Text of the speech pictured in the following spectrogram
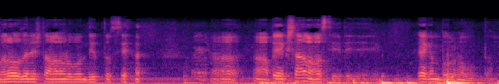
बलोदनिष्ठानुबन्धित्वस्य अपेक्षा नास्ति इति एकं पूर्वमुक्तम्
